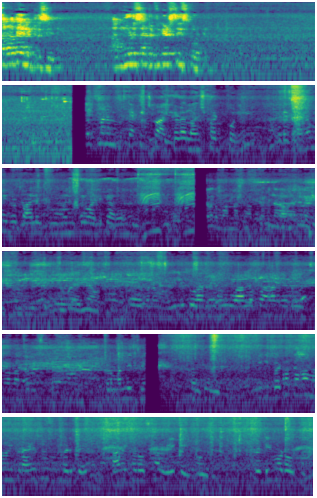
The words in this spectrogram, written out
తర్వాత ఎలక్ట్రిసిటీ ఆ మూడు సర్టిఫికేట్స్ తీసుకోండి. ఇక్కడ లంచ్ పెట్టుకొని ఎక్కడైనా మీరు టాయిలెట్ ఉమెన్స్ వాళ్ళకి అరేంజ్ వీళ్ళు టూ హండ్రెడ్ వాళ్ళకు హండ్రెడ్ వచ్చిన వాళ్ళందరూ ఇక్కడ మళ్ళీ ఇది బెటర్ కదా మనం ఇక్కడ ఐస్ పెడితే కానీ ఇక్కడ వస్తారు వెహికల్ ఇక్కడ డిపోర్ట్ అవుతుంది.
